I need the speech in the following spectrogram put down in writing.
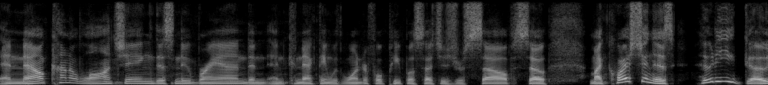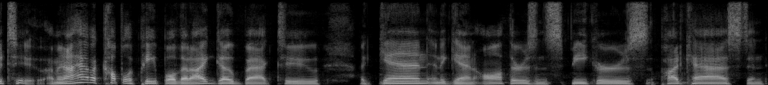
and now kind of launching this new brand and, and connecting with wonderful people such as yourself. So, my question is who do you go to? I mean, I have a couple of people that I go back to again and again, authors and speakers, podcasts, and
